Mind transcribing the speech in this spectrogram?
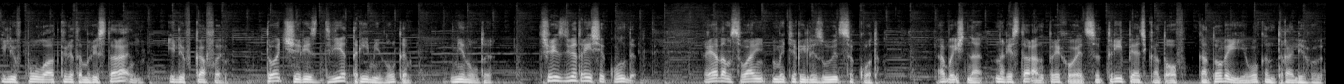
или в полуоткрытом ресторане или в кафе, то через 2-3 минуты, минуты, через 2-3 секунды рядом с вами материализуется кот. Обычно на ресторан приходится 3-5 котов, которые его контролируют.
